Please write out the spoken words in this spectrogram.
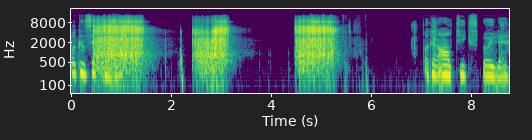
Bakın sekmedi. Bakın 6x böyle.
